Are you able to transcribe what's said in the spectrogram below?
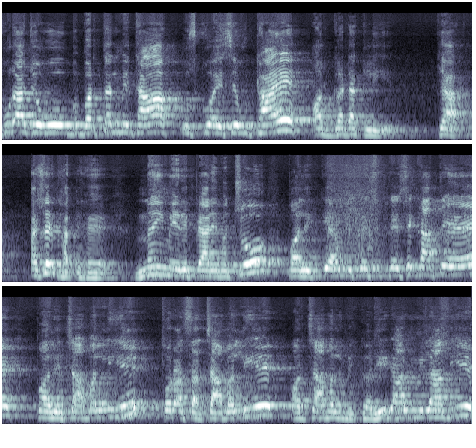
पूरा जो वो बर्तन में था, उसको ऐसे उठाए और गटक लिए। क्या ऐसे खाते हैं? नहीं मेरे प्यारे बच्चों, पहले के हम कैसे कैसे खाते हैं? पहले चावल लिए, थोड़ा सा चावल लिए और चावल में कढ़ी डाल मिला दिए,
